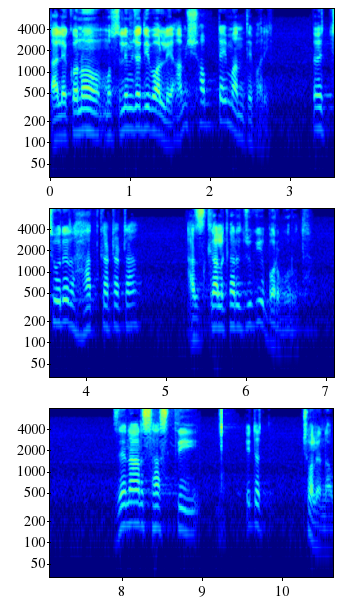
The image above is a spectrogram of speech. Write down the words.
তাহলে কোনো মুসলিম যদি বলে, আমি সবটাই মানতে পারি। তবে চোরের হাত কাটাটা আজকালকার যুগে বর্বরতা। জেনার শাস্তি, এটা চলে না,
